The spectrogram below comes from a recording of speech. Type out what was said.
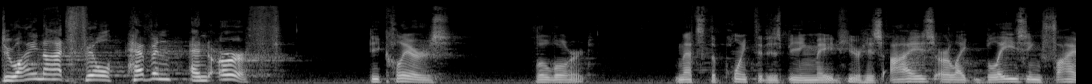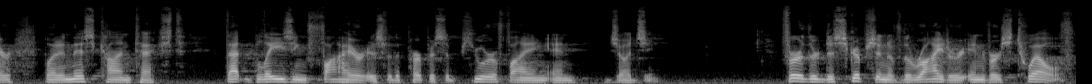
Do I not fill heaven and earth, declares the Lord? And that's the point that is being made here. His eyes are like blazing fire, but in this context, that blazing fire is for the purpose of purifying and judging. Further description of the rider in verse 12.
